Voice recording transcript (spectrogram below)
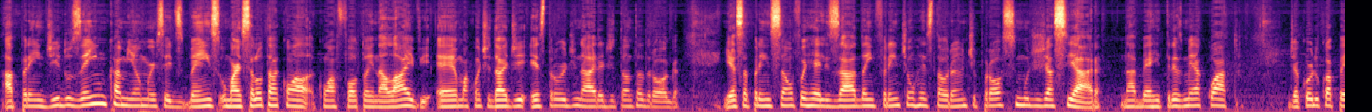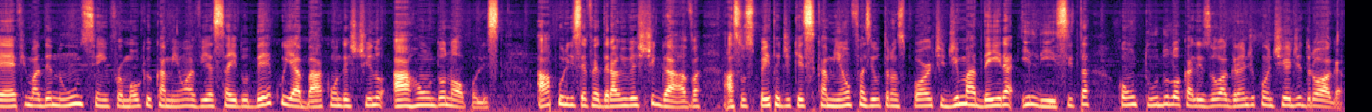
apreendidos em um caminhão Mercedes-Benz. O Marcelo tá com a, com a foto aí na live. É uma quantidade extraordinária de tanta droga. E essa apreensão foi realizada em frente a um restaurante próximo de Jaciara, na BR-364. De acordo com a PF, uma denúncia informou que o caminhão havia saído de Cuiabá com destino a Rondonópolis a Polícia Federal investigava a suspeita de que esse caminhão fazia o transporte de madeira ilícita, contudo localizou a grande quantia de droga.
